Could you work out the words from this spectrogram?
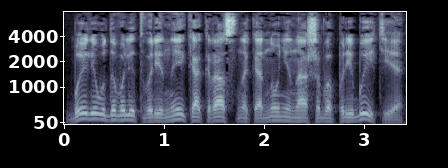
были удовлетворены как раз накануне нашего прибытия,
